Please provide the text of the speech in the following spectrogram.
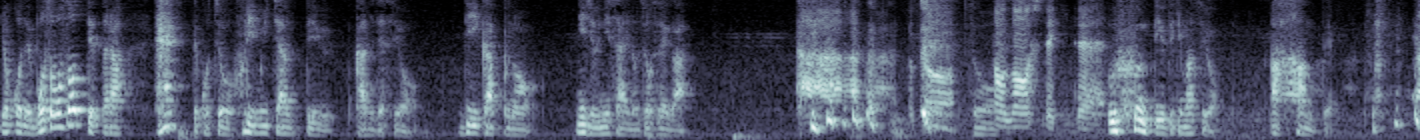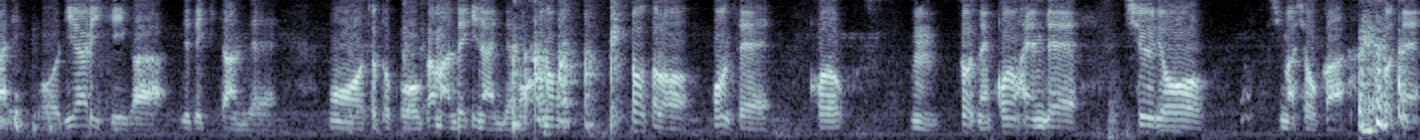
横でボソボソって言ったら「え？っ?」てこっちを振り向いちゃうっていう感じですよ。D カップの22歳の女性が。ちょっと 想像してきて、うっふんって言ってきますよ。あっはんって。こう、リアリティが出てきたんで、もうちょっとこう、我慢できないんで、もうこの、そろそろ音声、こう、うん、そうですね、この辺で終了しましょうか。そうですね、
